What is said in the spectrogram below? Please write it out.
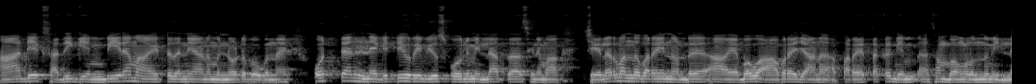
ആർ ഡി എക്സ് അതിഗംഭീരമായിട്ട് തന്നെയാണ് മുന്നോട്ട് പോകുന്നത്. ഒറ്റ നെഗറ്റീവ് റിവ്യൂസ് പോലും ഇല്ലാത്ത സിനിമ ചിലർ വന്ന് പറയുന്നുണ്ട്. എബവ് ആവറേജ് ആണ്. പറയത്തക്ക ഗെയിം സംഭവങ്ങളൊന്നും ഇല്ല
